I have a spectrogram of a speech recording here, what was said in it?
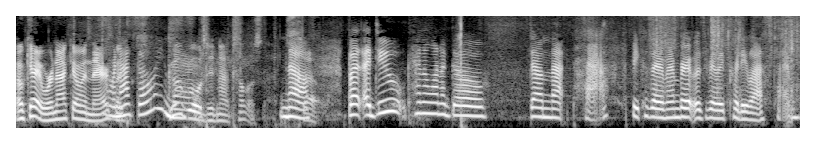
Okay, we're not going there. We're not going there. Google did not tell us that. No, so. but I do kind of want to go down that path because I remember it was really pretty last time.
